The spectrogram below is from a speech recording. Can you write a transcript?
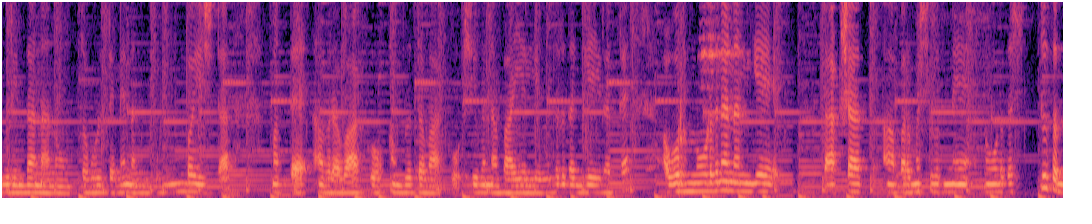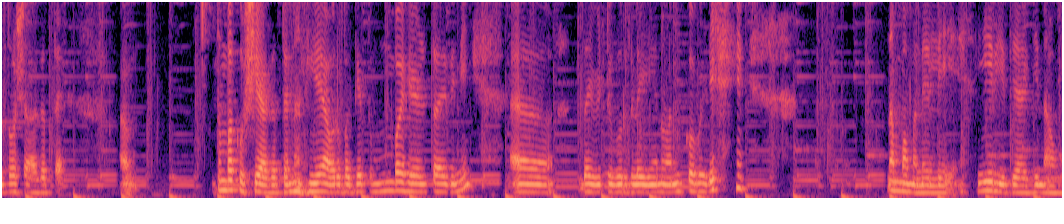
ಇವರಿಂದ ನಾನು ತಗೊಳ್ತೇನೆ. ನನಗೆ ತುಂಬ ಇಷ್ಟ. ಮತ್ತು ಅವರ ವಾಕು, ಅಮೃತ ವಾಕು ಶಿವನ ಬಾಯಲ್ಲಿ ಉದುರದಂಗೆ ಇರುತ್ತೆ. ಅವ್ರನ್ನ ನೋಡಿದ್ರೆ ನನಗೆ ಸಾಕ್ಷಾತ್ ಆ ಪರಮಶಿವರನ್ನೇ ನೋಡಿದಷ್ಟು ಸಂತೋಷ ಆಗುತ್ತೆ. ತುಂಬ ಖುಷಿ ಆಗುತ್ತೆ ನನಗೆ ಅವ್ರ ಬಗ್ಗೆ ತುಂಬ ಹೇಳ್ತಾ ಇದ್ದೀನಿ. ದಯವಿಟ್ಟು ಗುರುಗಳೇ, ಏನು ಅಂದ್ಕೋಬೇಡಿ ನಮ್ಮ ಮನೆಯಲ್ಲಿ ಈ ರೀತಿಯಾಗಿ ನಾವು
